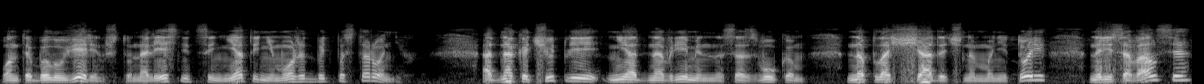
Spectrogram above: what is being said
Он-то был уверен, что на лестнице нет и не может быть посторонних. Однако чуть ли не одновременно со звуком на площадочном мониторе нарисовался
